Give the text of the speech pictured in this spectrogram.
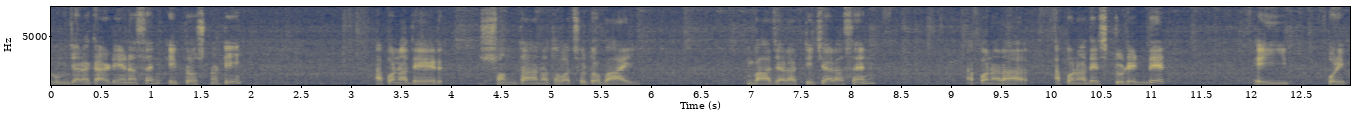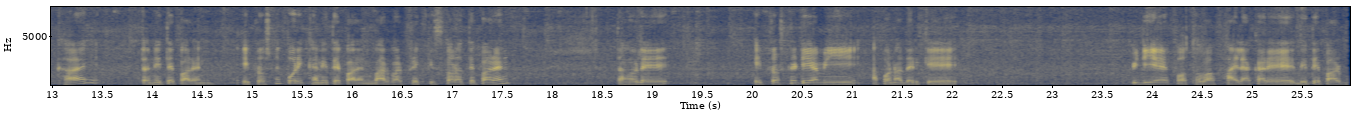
এবং যারা গার্ডিয়ান আছেন, এই প্রশ্নটি আপনাদের সন্তান অথবা ছোট ভাই বা যারা টিচার আছেন, আপনারা, আপনাদের স্টুডেন্টদের এই পরীক্ষায় টা নিতে পারেন। এই প্রশ্নে পরীক্ষা নিতে পারেন, বারবার প্র্যাকটিস করাতে পারেন। তাহলে এই প্রশ্নটি আমি আপনাদেরকে পিডিএফ অথবা ফাইল আকারে দিতে পারব,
